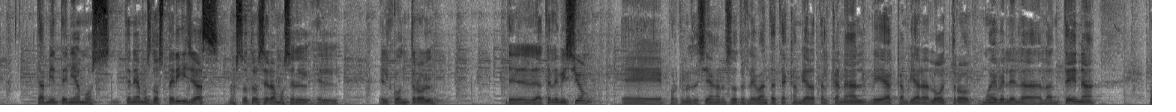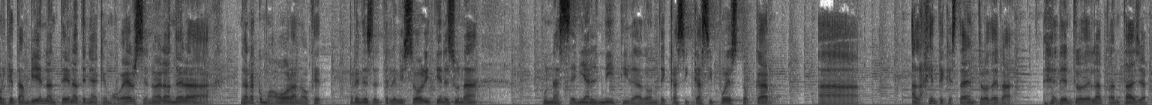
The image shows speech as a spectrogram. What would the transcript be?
También teníamos, teníamos dos perillas, nosotros éramos el, el, el control de la televisión, eh, porque nos decían a nosotros levántate a cambiar a tal canal, ve a cambiar al otro, muévele la, la antena, porque también la antena tenía que moverse, no era, no era, no era como ahora, ¿no? que prendes el televisor y tienes una, una señal nítida donde casi casi puedes tocar a, a la gente que está dentro de la, dentro de la pantalla.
